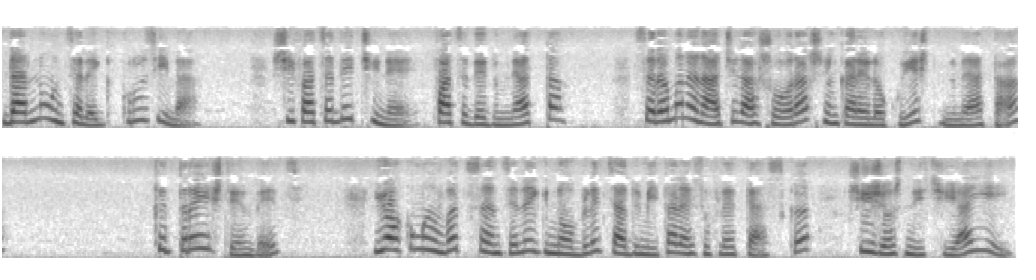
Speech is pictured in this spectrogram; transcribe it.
Dar nu înțeleg cruzimea. Și față de cine? Față de dumneata? Să rămână în același oraș în care locuiești dumneata? Cât trăiești înveți? Eu acum învăț să înțeleg noblețea dumitale sufletească și josnicia ei.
